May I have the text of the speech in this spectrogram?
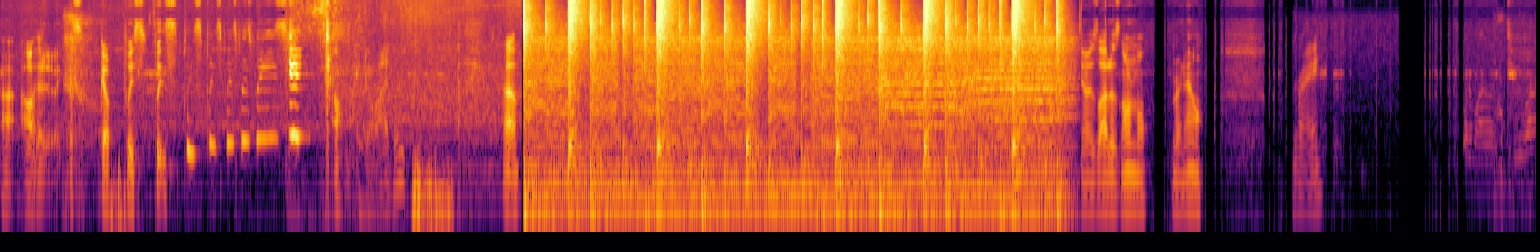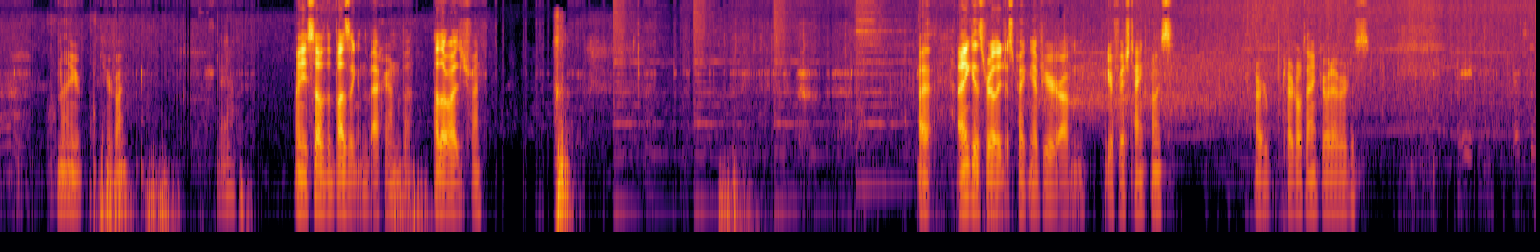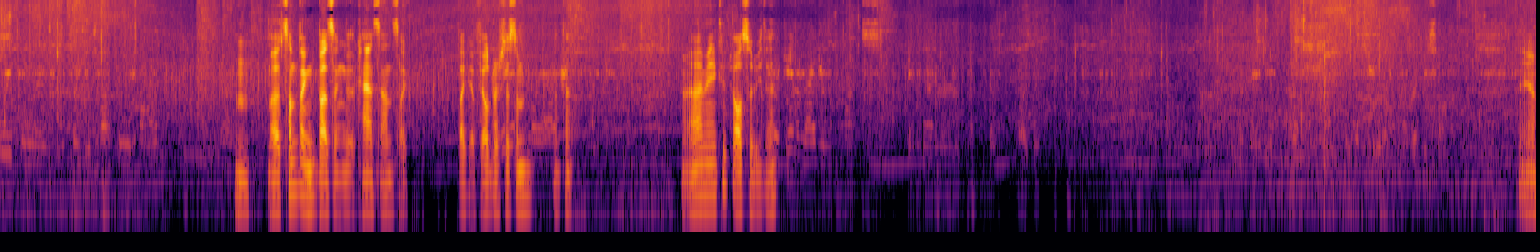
Uh, I'll hit it, I guess. Go, please, please, please, please, please, please, please. Yay! Oh my god. Um, you know, as loud as normal right now. Right. No, you're you're fine. Yeah. I mean, you still have the buzzing in the background, but otherwise you're fine. I I think it's really just picking up your um your fish tank noise, or turtle tank or whatever Just. Hmm. Well, it's something buzzing that kind of sounds like like a filter system. That. I mean, it could also be that. Yeah.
